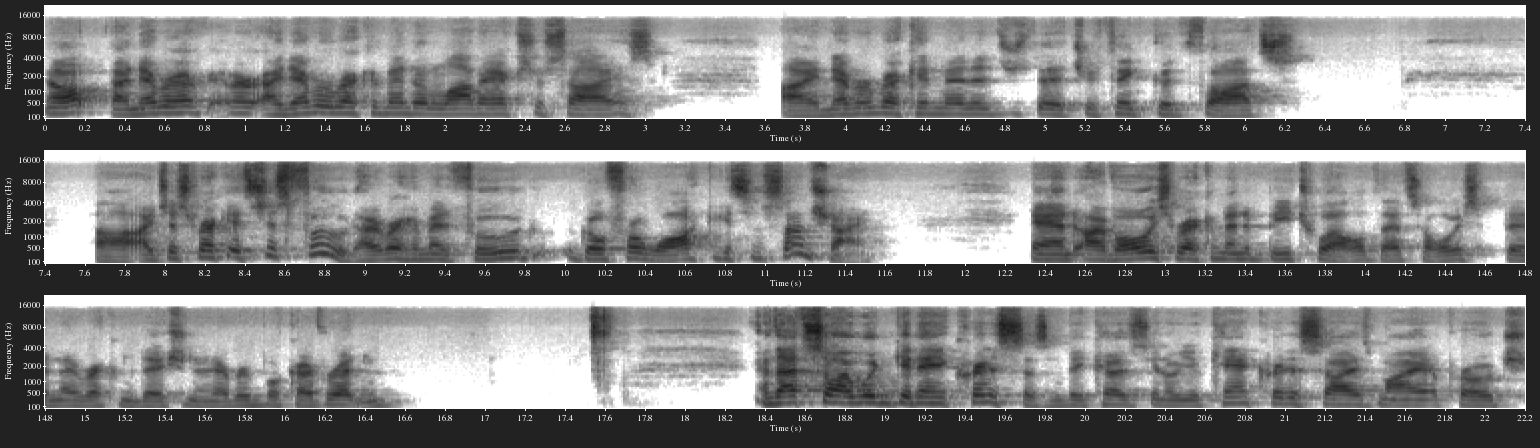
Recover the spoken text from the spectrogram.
No, I never, I never recommended a lot of exercise. I never recommended that you think good thoughts. Uh, I just rec- it's just food. I recommend food. Go for a walk, get some sunshine. And I've always recommended B12. That's always been a recommendation in every book I've written. And that's so I wouldn't get any criticism because you know you can't criticize my approach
